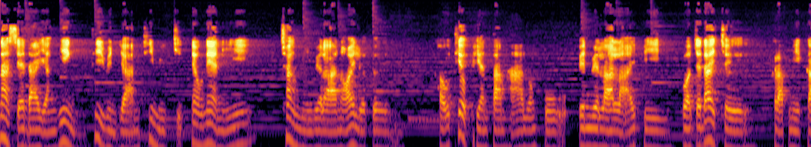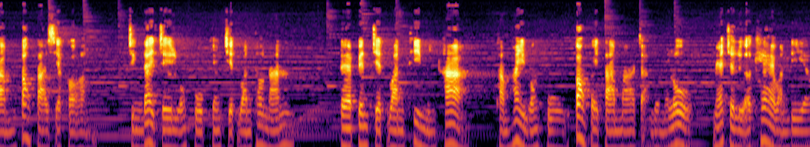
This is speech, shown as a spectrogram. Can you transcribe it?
น่าเสียดายอย่างยิ่งที่วิญญาณที่มีจิตแน่วแน่นี้ ช่างมีเวลาน้อยเหลือเกิน เขาเที่ยวเพียรตามหาหลวงปู่เป็นเวลาหลายปีกว่าจะได้เจอกลับมีกรรมต้องตายเสียก่อน จึงได้เจอหลวงปู่เพียงเจ็ดวันเท่านั้น แต่เป็นเจ็ดวันที่มีค่าทำให้หลวงปู่ต้องไปตามมาจากยมโลก แม้จะเหลือแค่วันเดียว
